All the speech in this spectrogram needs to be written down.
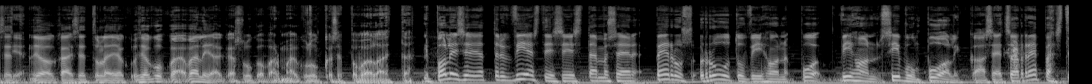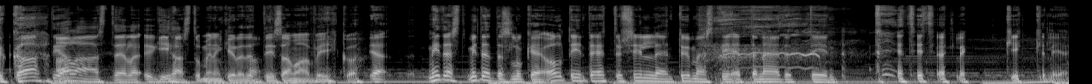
se, taloyhtiö. joo, kai se tulee joku, joku vä- väliaikaisluko varmaan, joku lukkoseppä voi laittaa. No, Poliisi on jättänyt viestin siis tämmöiseen perusruutuvihon pu, vihon sivun puolikkaaseen, että se on repästy kahtia. Ala-asteella ihastuminen kirjoitettiin samaan vihkoon. Ja mitäs, mitä tässä lukee? Oltiin tehty silleen tymästi, että näytettiin tytöille kikkeliä.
